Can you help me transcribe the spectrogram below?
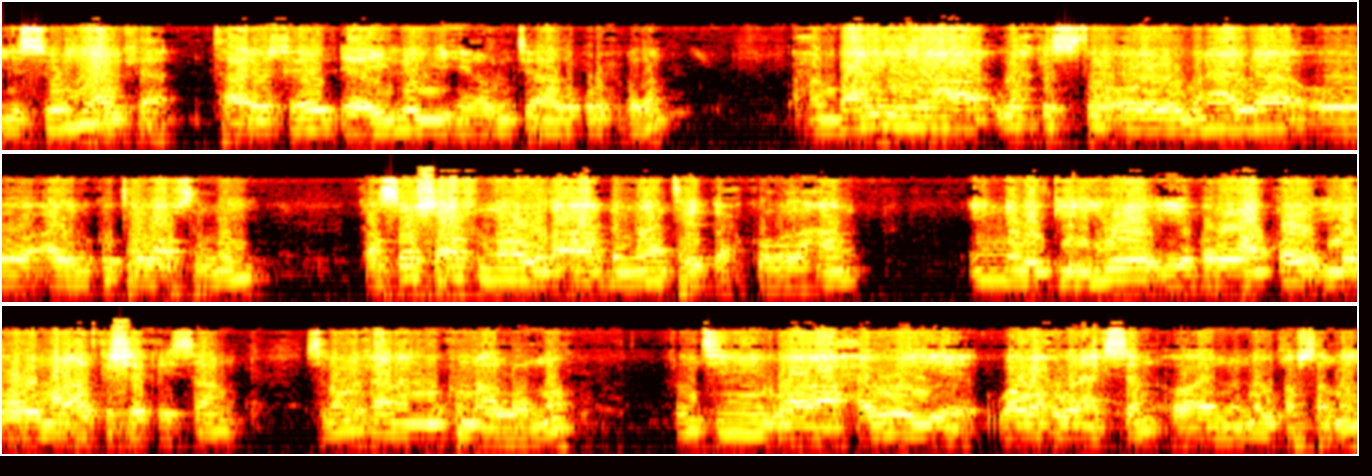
iyo sooyaalka taariikheed ee ay leeyihiin runtii aada u qurux badan waxaan baarigayaa wax kasta oo wanaaga oo aynu ku tallaabsanay kaasoo sharaf noo wada ah dhammaanteedba xukuumad ahaan in nabadgeliyo iyo barwaaqo iyo horumar aad ka sheekaysaan islamarkaana aynu ku naaloono runtii waa waxaweeye waa wax wanaagsan oo aynu inagu qabsanay.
